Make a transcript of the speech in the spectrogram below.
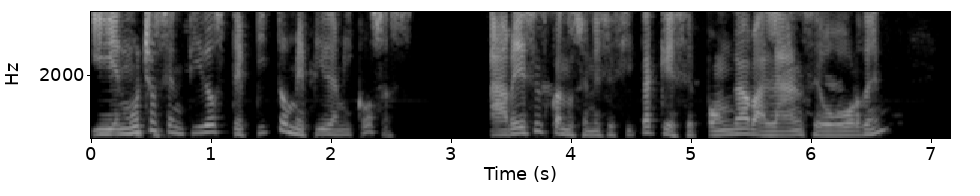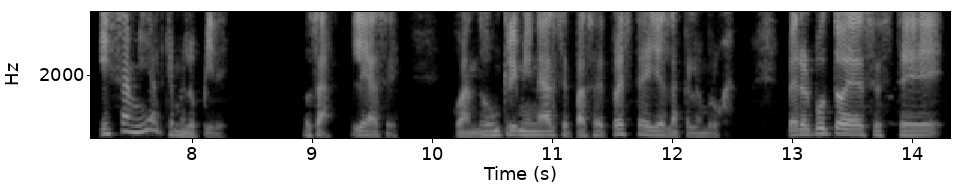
Y en muchos sentidos, Tepito me pide a mí cosas. A veces cuando se necesita que se ponga balance o orden, es a mí al que me lo pide. O sea, le hace. Cuando un criminal se pasa de tueste, ella es la que lo embruja. Pero el punto es, este,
